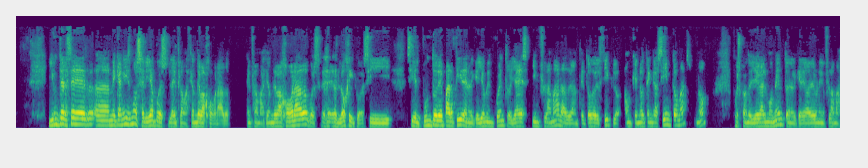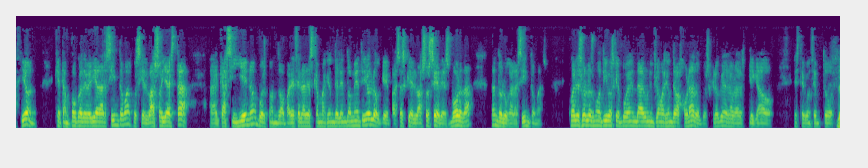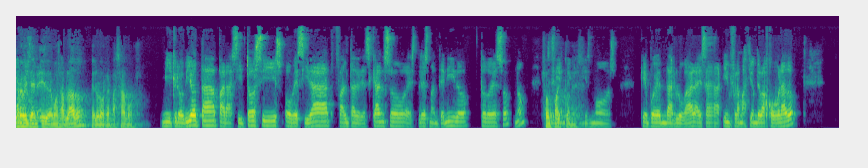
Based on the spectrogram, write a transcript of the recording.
Y un tercer mecanismo sería pues, la inflamación de bajo grado la inflamación de bajo grado, pues es lógico. Si, el punto de partida en el que yo me encuentro ya es inflamada durante todo el ciclo, aunque no tenga síntomas, ¿no? Pues cuando llega el momento en el que debe haber una inflamación que tampoco debería dar síntomas, pues si el vaso ya está uh, casi lleno, pues cuando aparece la descamación del endometrio, lo que pasa es que el vaso se desborda, dando lugar a síntomas. ¿Cuáles son los motivos que pueden dar una inflamación de bajo grado? Pues creo que les habrá explicado este concepto. Claro, entendido, hemos hablado, pero lo repasamos. Microbiota, parasitosis, obesidad, falta de descanso, estrés mantenido, todo eso, ¿no? Son Serían factores. mecanismos que pueden dar lugar a esa inflamación de bajo grado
